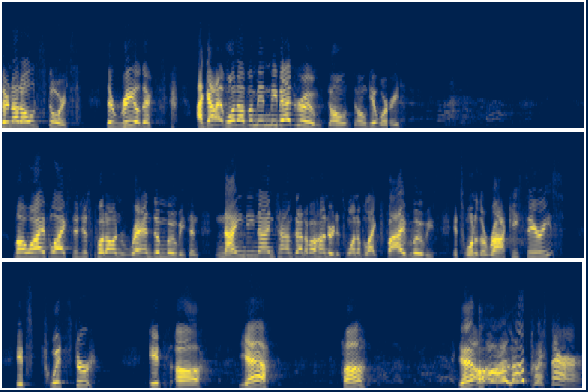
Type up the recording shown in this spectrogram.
They're not old stories. They're real. They're, I got one of them in my bedroom. Don't, don't get worried. My wife likes to just put on random movies, and 99 times out of 100, it's one of like five movies. It's one of the Rocky series, it's Twister, it's, uh, yeah, huh? Yeah, oh, I love Twister.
